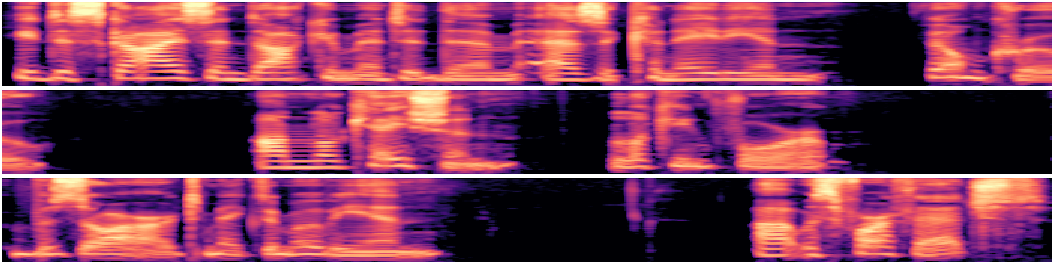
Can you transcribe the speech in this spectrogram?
he disguised and documented them as a Canadian film crew on location looking for a bazaar to make the movie in. Uh, it was far fetched.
